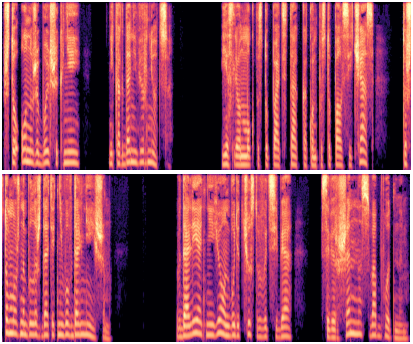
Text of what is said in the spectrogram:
что он уже больше к ней никогда не вернется. Если он мог поступать так, как он поступал сейчас, то что можно было ждать от него в дальнейшем? Вдали от нее он будет чувствовать себя совершенно свободным.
